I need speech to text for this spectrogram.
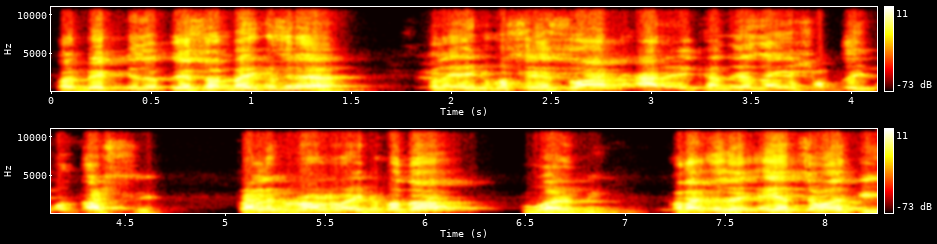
তাহলে ব্যক্তি যত এস ওয়ান বাই করছে না? তাহলে এইটুকু হচ্ছে এস ওয়ান আর এইখান থেকে জায়গায় শব্দ এই পর্যন্ত আসছে। তাহলে টোটাল এইটুকু কত? টু আর বি কথা কি এই হচ্ছে আমাদের কি?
